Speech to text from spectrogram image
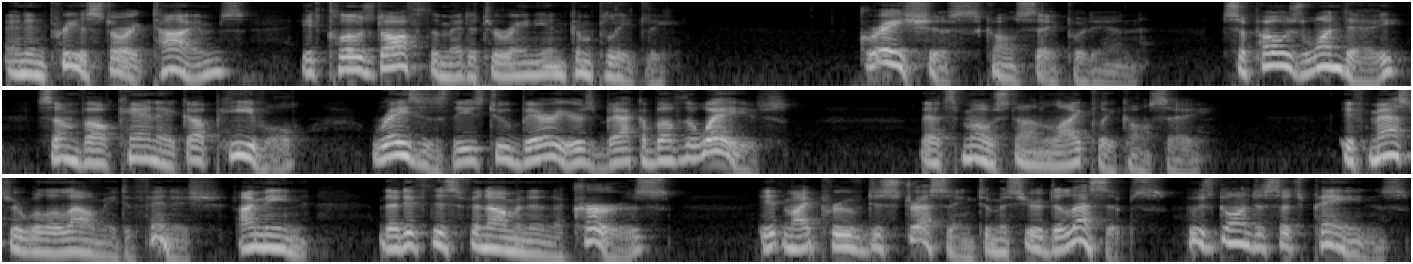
and in prehistoric times it closed off the Mediterranean completely. Gracious, Conseil put in. Suppose one day some volcanic upheaval raises these two barriers back above the waves. That's most unlikely, Conseil. If Master will allow me to finish, I mean that if this phenomenon occurs, it might prove distressing to Monsieur de Lesseps, who's gone to such pains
